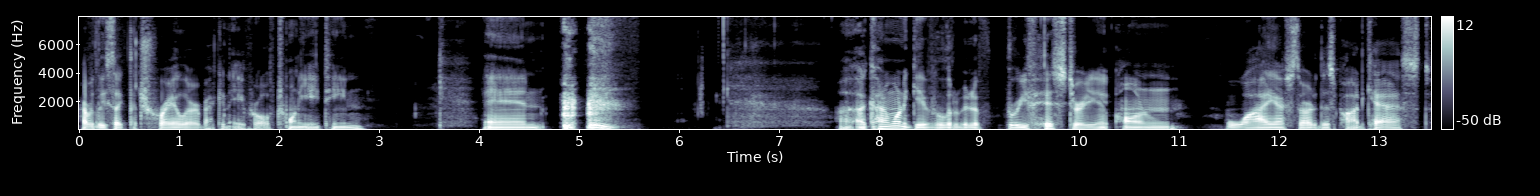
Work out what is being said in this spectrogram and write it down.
I released like the trailer back in April of 2018. And I kind of want to give a little bit of brief history on why I started this podcast,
